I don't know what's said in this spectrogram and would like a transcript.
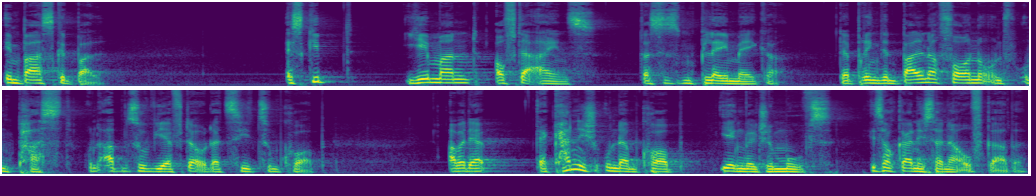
Im Basketball. Es gibt jemand auf der Eins, das ist ein Playmaker. Der bringt den Ball nach vorne und, und passt. Und ab und zu wirft er oder zieht zum Korb. Aber der, der kann nicht unterm Korb irgendwelche Moves. Ist auch gar nicht seine Aufgabe.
